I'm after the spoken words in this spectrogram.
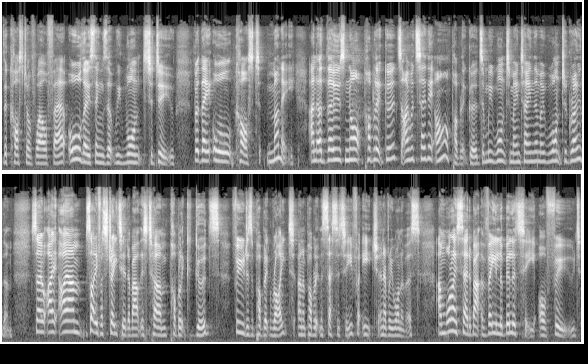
the cost of welfare, all those things that we want to do but they all cost money. And are those not public goods? I would say they are public goods, and we want to maintain them, we want to grow them. So I, I am slightly frustrated about this term Um, public goods. Food is a public right and a public necessity for each and every one of us. And what I said about availability of food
